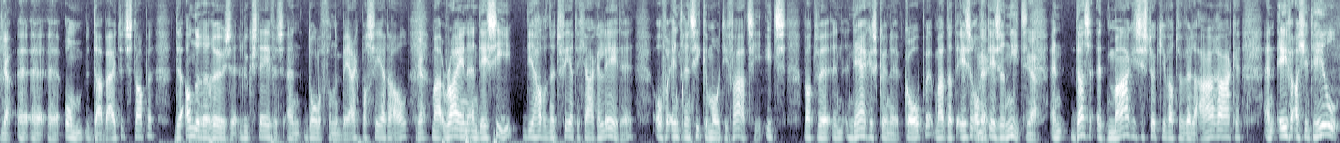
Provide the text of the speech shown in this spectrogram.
Ja. om daar buiten te stappen. De andere reuzen, Luc Stevens en Dolph van den Berg, passeerden al. Ja. Maar Ryan en DC, die hadden het 40 jaar geleden over intrinsieke motivatie. Iets wat we nergens kunnen kopen, maar dat is er of Nee. het is er niet. Ja. En dat is het magische stukje wat we willen aanraken. En even als je het heel...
